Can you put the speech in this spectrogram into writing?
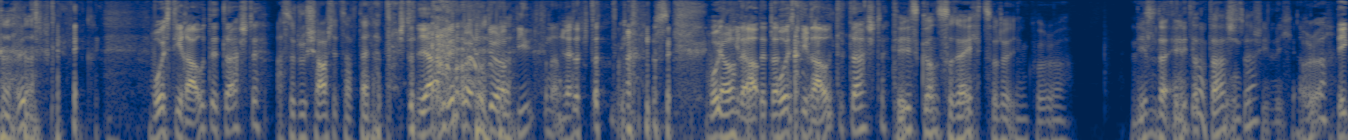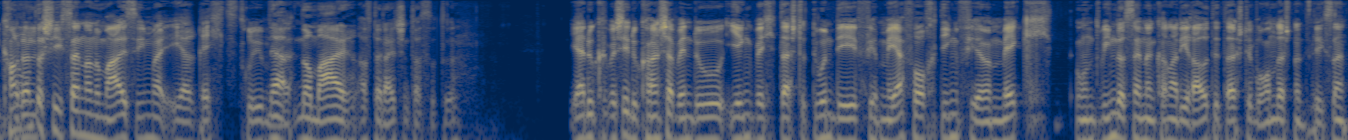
Wo ist die Raute-Taste? Achso, du schaust jetzt auf deiner Tastatur. Ja. du ein Bild von einer Ja. Tastatur Wo, Ja. ist, wo ist die Raute-Taste? Die ist ganz rechts oder irgendwo da. Neben der. Ja. oder? Die kann Oder- unterschiedlich sein, normal ist sie immer eher rechts drüben. Ja, Ja, normal auf der deutschen Tastatur. ja du, weißt du, du kannst ja, wenn du irgendwelche Tastaturen, die für Mehrfach-Ding, für Mac und Windows sind, dann kann auch die Raute-Taste woanders natürlich sein.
